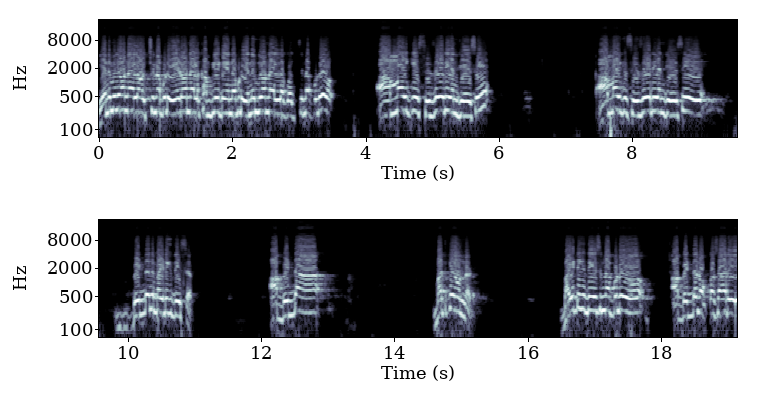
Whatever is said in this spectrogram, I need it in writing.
ఎనిమిదో నెల వచ్చినప్పుడు ఏడో నెల కంప్లీట్ అయినప్పుడు ఎనిమిదో నెలలకు వచ్చినప్పుడు ఆ అమ్మాయికి సిజేరియన్ చేసి ఆ అమ్మాయికి సిజేరియన్ చేసి బిడ్డని బయటికి తీశారు. ఆ బిడ్డ బతికే ఉన్నాడు. బయటికి తీసినప్పుడు ఆ బిడ్డను ఒక్కసారి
